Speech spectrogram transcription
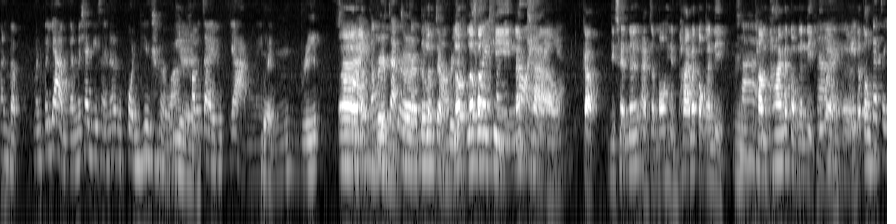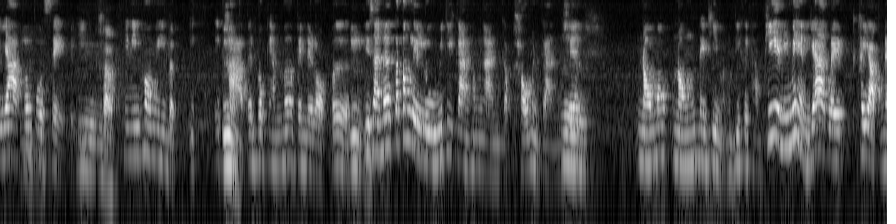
มันแบบมันก็ยากเหมือนกันไม่ใช่ดีไซเนอร์ทุกคนที่จะแบบว่าโอเคเข้าใจทุกอย่างอะไรเหมือนเงี้ย brief เอใช่อต้องรู้จักเอที่อจะต้องรู้จัก brief แล้วแล้วช่วยบางทีเขานิดหน่นักอยข่าวอะไรเงี้ยกับดีไซเนอร์อาจจะมองเห็นภาพไม่ตรงกันอีกใช่ทำภาพไม่ตรงกันอีกด้วยเออก็ต้องก็จะยากเพิ่ม process ไปอีกครับทีนี้พอมีแบบอีก อีกอืมขาเป็นโปรแกรมเมอร์เป็น developer อืมดีไซเนอร์ก็ต้องเรียนรู้วิธีการทำงานกับเขาเหมือนกันอืมเช่นน้องบางน้องในทีมอะบางทีเคยทำพี่อันนี้ไม่เห็นยากเลยขยับใน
